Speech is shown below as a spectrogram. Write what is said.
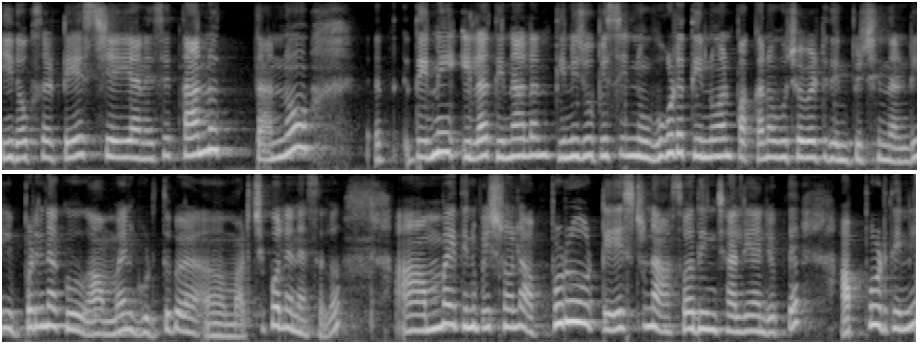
ఇది ఒకసారి టేస్ట్ చేయి అనేసి తను తను తిని ఇలా తినాలని తిని చూపిస్తే నువ్వు కూడా తిను అని పక్కన కూర్చోబెట్టి తినిపించిందండి. ఇప్పటికి నాకు ఆ అమ్మాయిని గుర్తు మర్చిపోలేను అసలు. ఆ అమ్మాయి తినిపించిన వాళ్ళు అప్పుడు టేస్ట్ని ఆస్వాదించాలి అని చెప్తే అప్పుడు తిని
